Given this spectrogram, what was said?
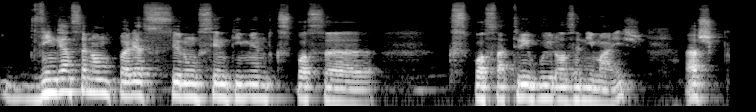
Vingança não me parece ser um sentimento que se possa, que se possa atribuir aos animais. Acho que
